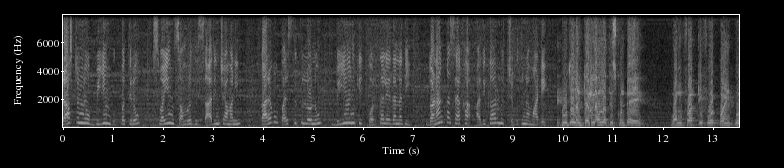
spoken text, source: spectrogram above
రాష్ట్రంలో బియ్యం ఉత్పత్తిలో స్వయం సమృద్ధి సాధించామని కరవు పరిస్థితుల్లోనూ బియ్యానికి కొరత లేదన్నది గణాంక శాఖ అధికారులు చెబుతున్న మాటే. టూ థౌజండ్ టెన్ లెవెన్లో తీసుకుంటే one forty four point two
